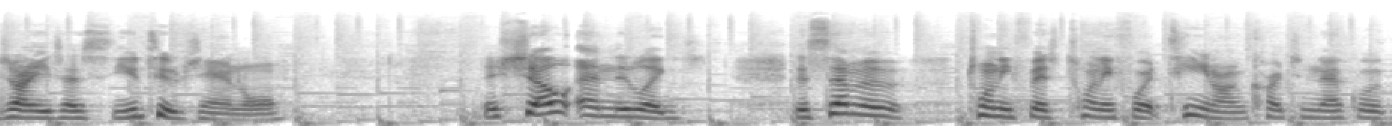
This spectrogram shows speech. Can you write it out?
Johnny Test's YouTube channel. The show ended like December 25th, 2014 on Cartoon Network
